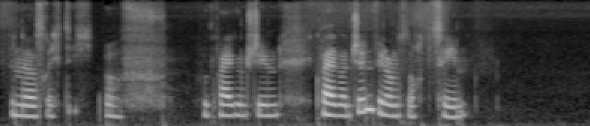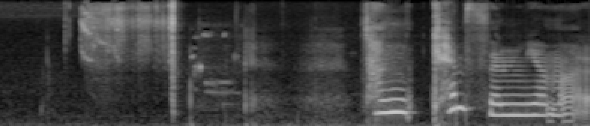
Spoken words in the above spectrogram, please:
Ich finde das richtig. Uff. Für Qui-Gon stehen. Qui-Gon Jinn fehlen uns noch 10. Dann kämpfen wir mal.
